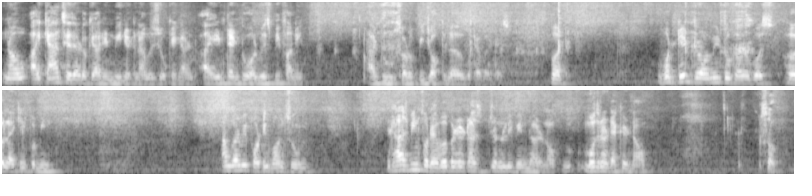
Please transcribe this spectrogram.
now I can say that, okay, I didn't mean it and I was joking, and I intend to always be funny and to sort of be jocular, whatever it is. But what did draw me to her was her liking for me. I'm to be 41 soon it has been forever, but it has generally been I don't know more than a decade now. So,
